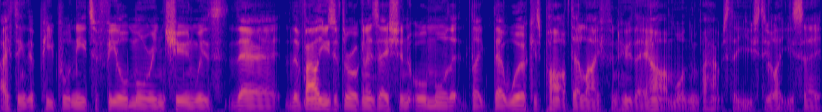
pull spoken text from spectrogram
I think that people need to feel more in tune with their the values of their organisation, or more that like their work is part of their life and who they are, more than perhaps they used to, like you say.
